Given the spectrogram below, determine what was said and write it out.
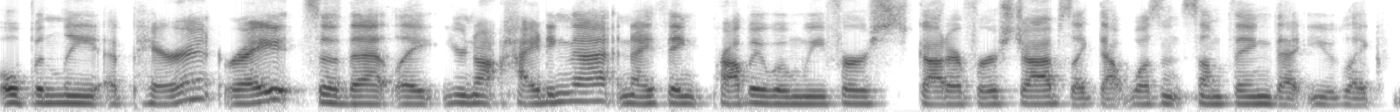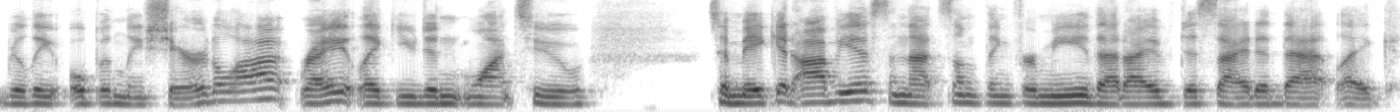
openly apparent, right? So that like you're not hiding that. And I think probably when we first got our first jobs, like that wasn't something that you like really openly shared a lot, right? Like you didn't want to to make it obvious and that's something for me that I've decided that like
